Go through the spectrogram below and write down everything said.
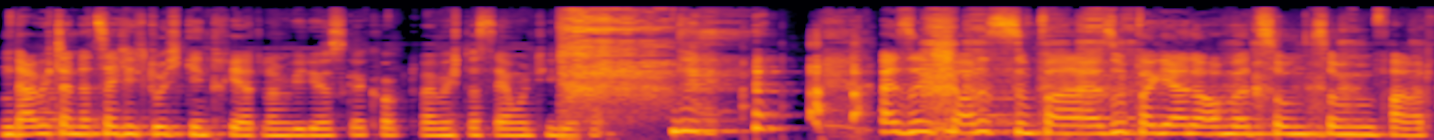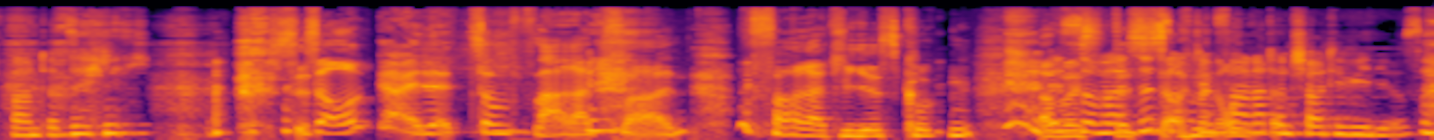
und da habe ich dann tatsächlich durchgehend Triathlon-Videos geguckt, weil mich das sehr motiviert hat. also ich schaue das super, super gerne auch mal zum zum Fahrradfahren tatsächlich. Das ist auch geil, ne? zum Fahrradfahren, Fahrradvideos gucken. Aber so, man das sitzt ist auch, auf dem Fahrrad und schaut die Videos.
